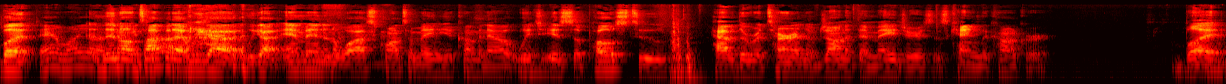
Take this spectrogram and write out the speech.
But Damn, why y'all? And then on taking top of that, we got we got Ant Man and the Wasp: Quantumania coming out, which is supposed to have the return of Jonathan Majors as Kang the Conqueror, but hmm.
